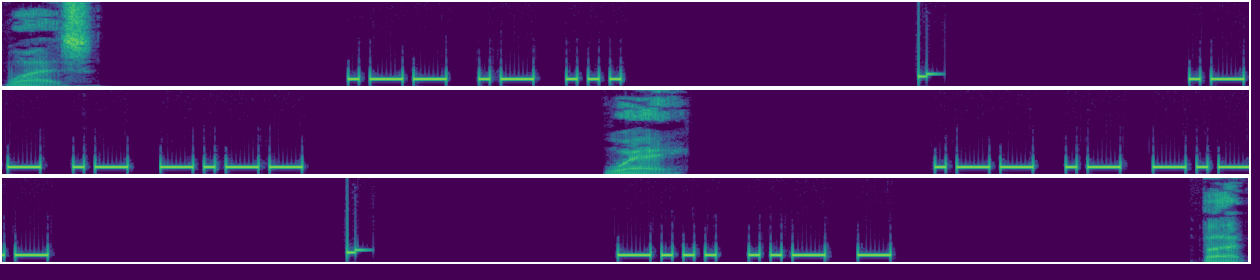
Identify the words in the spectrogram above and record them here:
Was. Way. But.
